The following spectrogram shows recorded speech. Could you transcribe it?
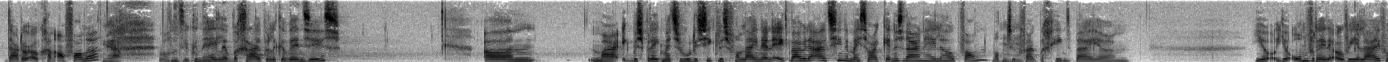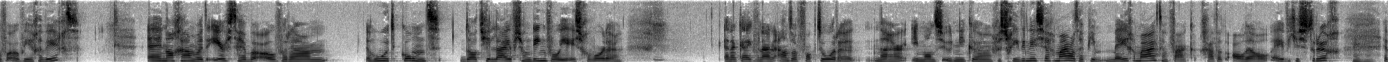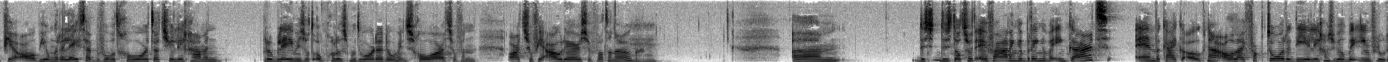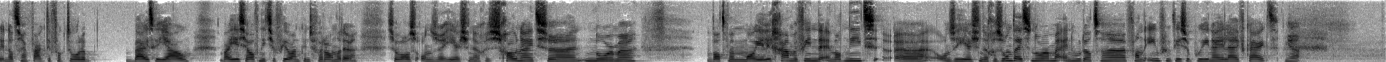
daardoor ook gaan afvallen. Ja. Wat natuurlijk een hele begrijpelijke wens is. Ehm, maar ik bespreek met ze hoe de cyclus van lijnen en eetbuien eruit zien. En meestal herkennen ze daar een hele hoop van. Wat natuurlijk vaak begint bij, ehm, je, je onvrede over je lijf of over je gewicht. En dan gaan we het eerst hebben over ehm, hoe het komt dat je lijf zo'n ding voor je is geworden. En dan kijken we naar een aantal factoren, naar iemands unieke geschiedenis, zeg maar. Wat heb je meegemaakt? En vaak gaat het al wel eventjes terug. Mhm. Heb je al op jongere leeftijd bijvoorbeeld gehoord dat je lichaam een probleem is wat opgelost moet worden door een schoolarts of een arts of je ouders of wat dan ook? Mhm. Ehm, dus, dus dat soort ervaringen brengen we in kaart. En we kijken ook naar allerlei factoren die je lichaamsbeeld beïnvloeden. En dat zijn vaak de factoren buiten jou waar je zelf niet zoveel aan kunt veranderen. Zoals onze heersende schoonheidsnormen. Wat we mooie lichamen vinden en wat niet. eh, onze heersende gezondheidsnormen en hoe dat eh, van invloed is op hoe je naar je lijf kijkt. Ja.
